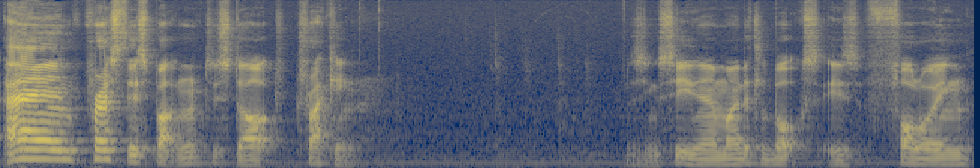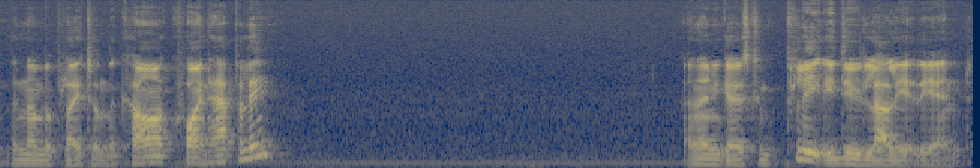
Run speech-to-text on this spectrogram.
And press this button to start tracking. As you can see now my little box is following the number plate on the car quite happily. And then it goes completely doodlally at the end.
